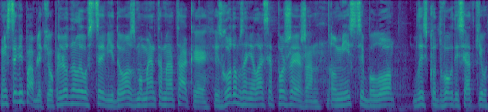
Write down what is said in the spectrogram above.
Місцеві пабліки оприлюднили ось це відео з моментами атаки, і згодом зайнялася пожежа. У місті було близько двох десятків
